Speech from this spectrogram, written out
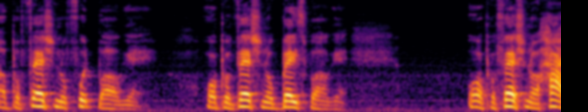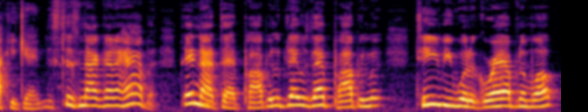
a professional football game or a professional baseball game or a professional hockey game. It's just not going to happen. They're not that popular. If they was that popular, TV would have grabbed them up.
